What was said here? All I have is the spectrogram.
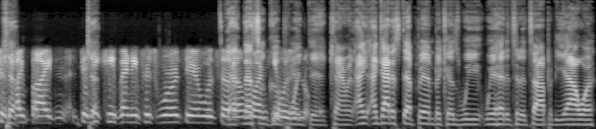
just Ca- like Biden. Did he keep any of his words there with uh, That- that's a good point in, there, Karen. I, I got to step in because we we're headed to the top of the hour.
